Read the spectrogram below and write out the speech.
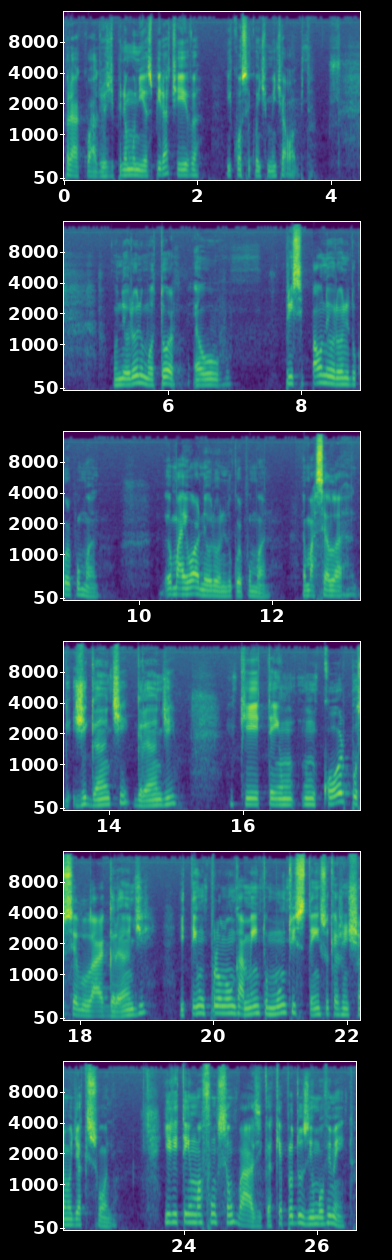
para quadros de pneumonia aspirativa e, consequentemente, a óbito. O neurônio motor é o principal neurônio do corpo humano. É o maior neurônio do corpo humano. É uma célula gigante, grande, que tem um, um corpo celular grande e tem um prolongamento muito extenso que a gente chama de axônio. E ele tem uma função básica, que é produzir o um movimento.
